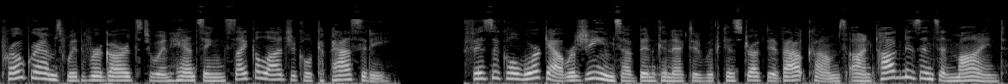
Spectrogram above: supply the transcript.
Programs with regards to enhancing psychological capacity Physical workout regimes have been connected with constructive outcomes on cognizance and mind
